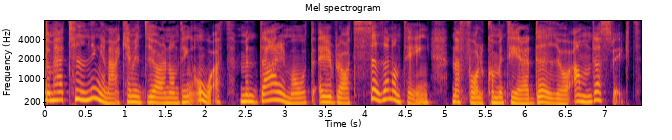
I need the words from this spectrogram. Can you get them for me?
De här tidningarna kan vi inte göra någonting åt, men däremot är det bra att säga någonting när folk kommenterar dig och andras vikt.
